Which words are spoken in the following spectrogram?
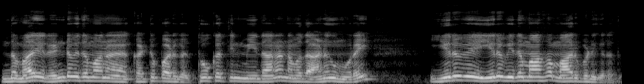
இந்த மாதிரி ரெண்டு விதமான கட்டுப்பாடுகள். தூக்கத்தின் மீதான நமது அணுகுமுறை இரு வி- இரு விதமாக மாறுபடுகிறது.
